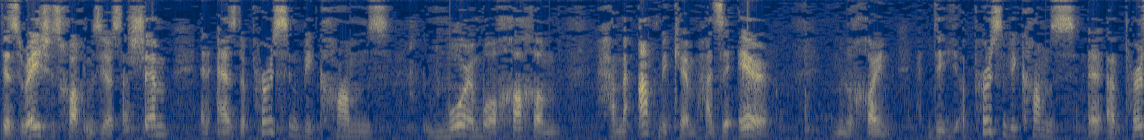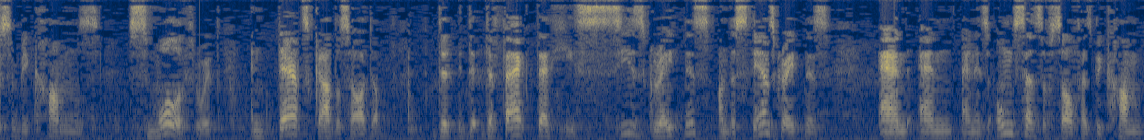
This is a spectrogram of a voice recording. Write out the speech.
There's reishis chachma yiras Hashem, and as the person becomes more and more chacham, hama'at mikem haze'er a person becomes a, a person becomes smaller through it, and that's godless adam the, the, the, fact that he sees greatness, understands greatness, and, and, and his own sense of self has become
